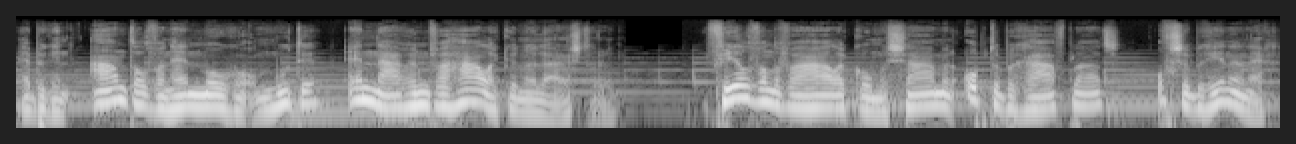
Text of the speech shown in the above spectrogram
heb ik een aantal van hen mogen ontmoeten en naar hun verhalen kunnen luisteren. Veel van de verhalen komen samen op de begraafplaats of ze beginnen er.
